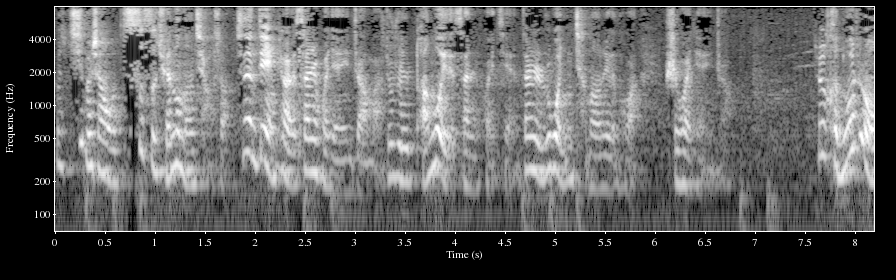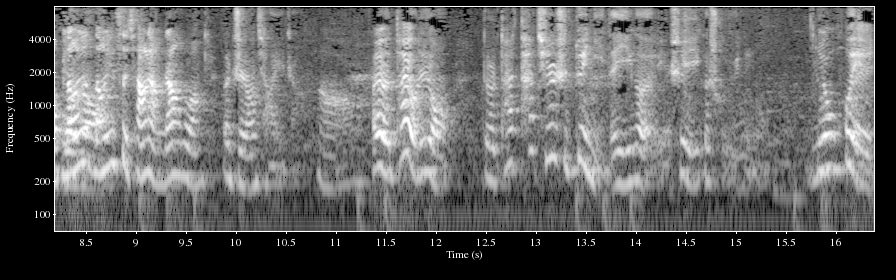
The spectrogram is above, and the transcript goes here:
我基本上我次次全都能抢上。现在电影票也三十块钱一张吧，就是团购也得三十块钱。但是如果你抢到这个的话，十块钱一张，就很多这种活动能能一次抢两张不？呃只能抢一张。啊，还有它有这种，就是它它其实是对你的一个，也是一个属于那种优惠。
